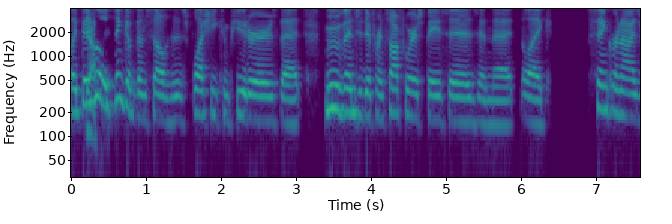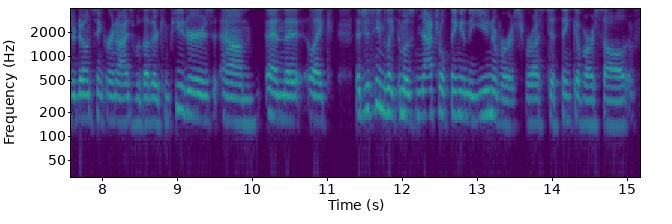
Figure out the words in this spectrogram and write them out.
Like they Yeah. really think of themselves as fleshy computers that move into different software spaces and that like synchronize or don't synchronize with other computers um, and that like it just seems like the most natural thing in the universe for us to think of ourselves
